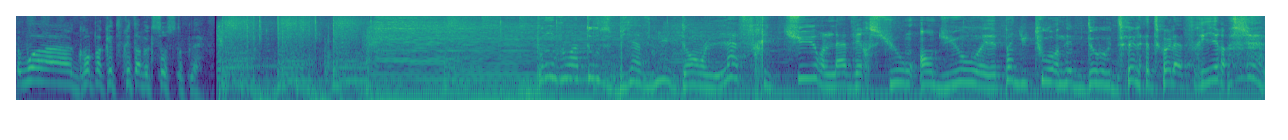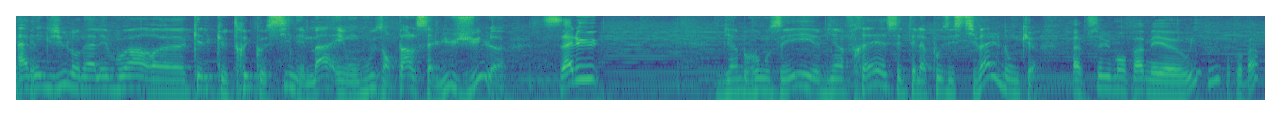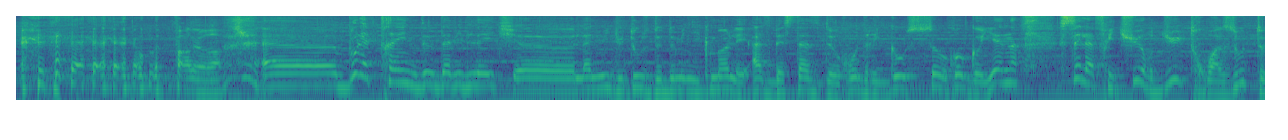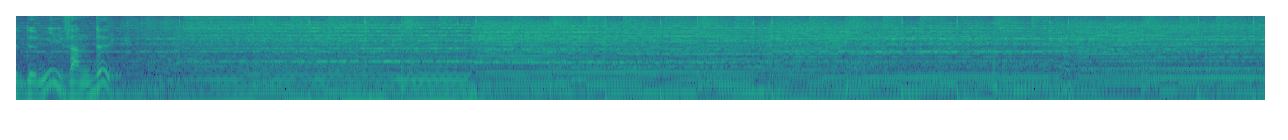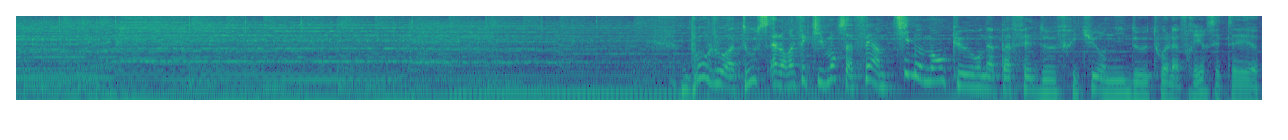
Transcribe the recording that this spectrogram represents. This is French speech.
Fais-moi un grand paquet de frites avec sauce, s'il te plaît. Bonjour à tous, bienvenue dans La Friture, la version en duo et pas du tout en hebdo de la toile à frire. Avec Jules, on est allé voir euh, quelques trucs au cinéma et on vous en parle. Salut Jules Salut Bien bronzé, bien frais, c'était la pause estivale donc. Absolument pas, mais euh, oui, oui, pourquoi pas On en parlera. Euh, Bullet Train de David Leitch, euh, La nuit du 12 de Dominique Moll et Asbestas de Rodrigo Sorogoyen. C'est la friture du 3 août 2022. Bonjour à tous. Alors effectivement, ça fait un petit moment qu'on n'a pas fait de friture ni de toile à frire. C'était euh,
